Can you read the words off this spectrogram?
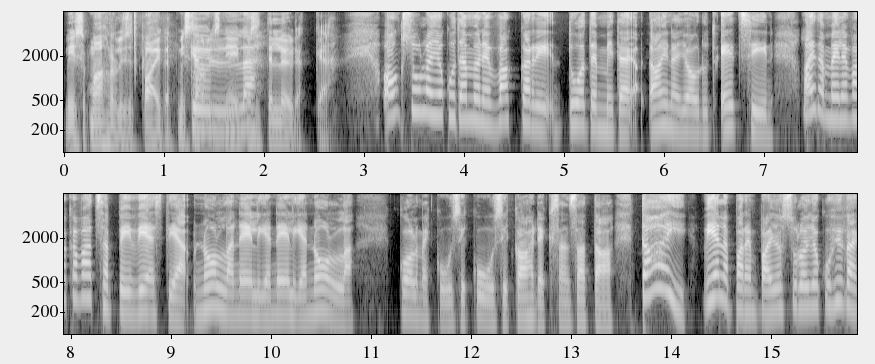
missä mahdolliset paikat, missä olisi, niin eipä Kyllä. sitten löydäkään. Onko sulla joku tämmöinen vakkarituote, mitä aina joudut etsiin? Laita meille vaikka WhatsAppiin viestiä 0440 366 800. Tai vielä parempaa, jos sulla on joku hyvä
